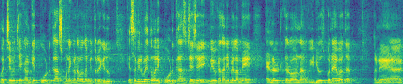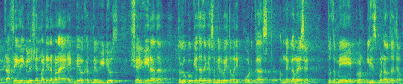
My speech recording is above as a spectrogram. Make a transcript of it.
વચ્ચે વચ્ચે, કારણ કે પોડકાસ્ટ મને ઘણા બધા મિત્રોએ કીધું કે સમીરભાઈ, તમારી પોડકાસ્ટ જે છે, એક બે વખત આની પહેલાં મેં એલર્ટ કરવાના વિડીયોઝ બનાવ્યા હતા અને ટ્રાફિક રેગ્યુલેશન માટેના પણ એક બે વખત મેં વિડીયોઝ શેર કર્યા હતા. તો લોકો કહેતા હતા કે સમીરભાઈ, તમારી પોડકાસ્ટ અમને ગમે છે, તો તમે પણ પ્લીઝ બનાવતા જાઓ.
